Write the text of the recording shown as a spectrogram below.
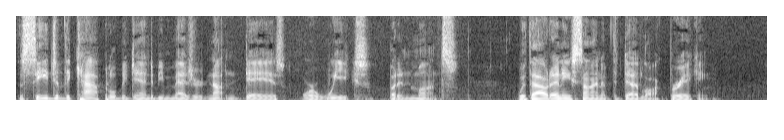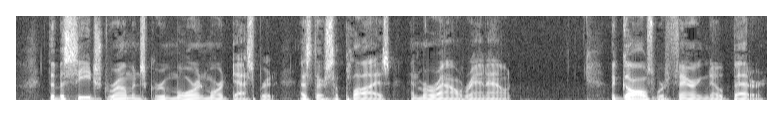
The siege of the Capitol began to be measured not in days or weeks, but in months, without any sign of the deadlock breaking. The besieged Romans grew more and more desperate as their supplies and morale ran out. The Gauls were faring no better.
